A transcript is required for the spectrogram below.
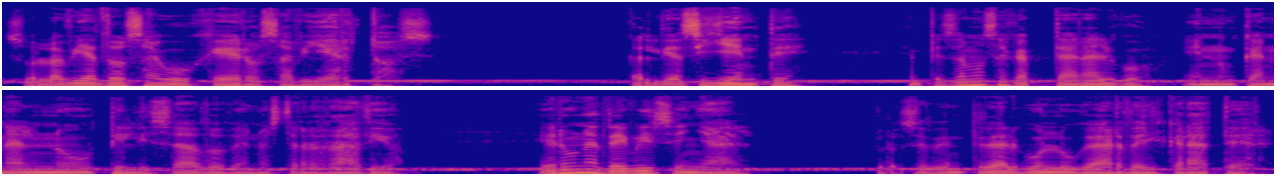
solo había dos agujeros abiertos. Al día siguiente, empezamos a captar algo en un canal no utilizado de nuestra radio. Era una débil señal, procedente de algún lugar del cráter.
